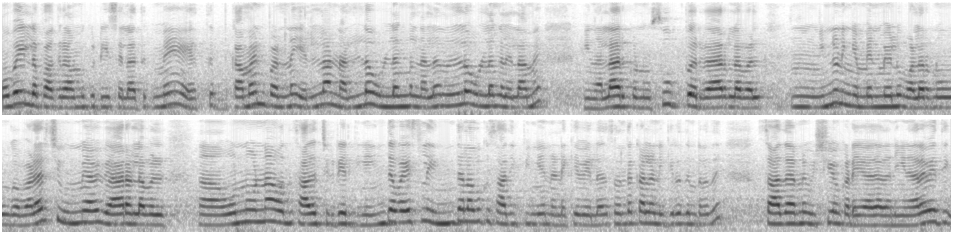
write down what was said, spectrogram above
மொபைலில் பார்க்குற அம்முக்குட்டீஸ் எல்லாத்துக்குமே கமெண்ட் பண்ண எல்லா நல்ல உள்ளங்கள் நல்ல நல்ல உள்ளங்கள் எல்லாமே நீ நல்லா இருக்கணும் சூப்பர் வேற லெவல் இன்னும் நீங்கள் மென்மேலும் வளரணும். உங்கள் வளர்ச்சி உண்மையாகவே வேற லெவல் ஒன்று ஒன்றா வந்து சாதிச்சுக்கிட்டே இருக்கீங்க. இந்த வயசில் இந்த அளவுக்கு சாதிப்பீங்கன்னு நினைக்கவே இல்லை. சொந்த காலில் நிற்கிறதுன்றது சாதாரண விஷயம் கிடையாது. அதை நீங்கள் நிறைவேற்றி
